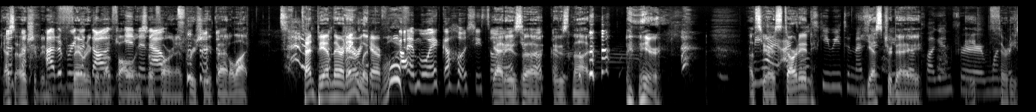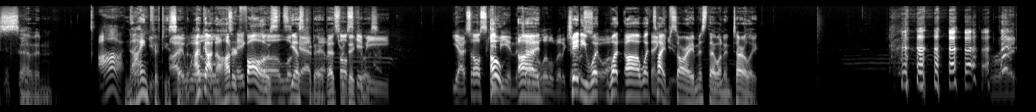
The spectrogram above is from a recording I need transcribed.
Guys I've actually been very good about following and so far, and I appreciate that a lot. 10 p.m. there in Very England. careful. I'm awake. Oh, she's so Yeah, it right. is. You're Uh, it welcome. is not here. Let's see. Yeah, I started Skibby to message me the yesterday, plugin for one person to sleep. 37. Ah, 957. I I've gotten 100 take follows a since look at yesterday. that. I That's ridiculous. Skibby- Yeah, I saw Oh, in the chat uh, a little bit ago. JD, what so, what um, uh what type? you. Sorry, I missed that one entirely. Right.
